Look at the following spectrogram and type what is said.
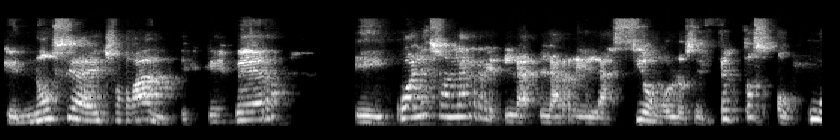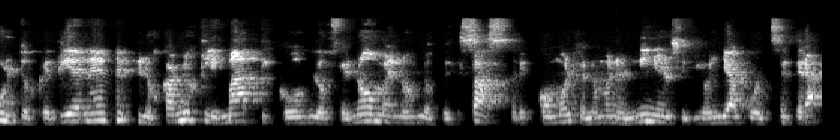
que no se ha hecho antes, que es ver eh, cuáles son la, la, relación o los efectos ocultos que tienen los cambios climáticos, los fenómenos, los desastres, como el fenómeno del niño, el ciclón Yaco, etcétera,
